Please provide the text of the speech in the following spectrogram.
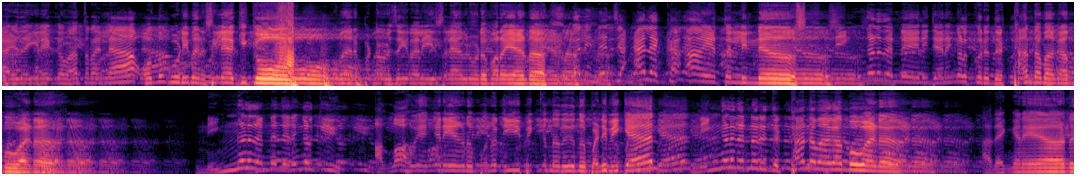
കഴുതയിലേക്ക് മാത്രല്ല ഒന്നുകൂടി മനസ്സിലാക്കിക്കോ ബഹുമാനപ്പെട്ട അലി ഇസ്ലാമിനോട് പറയാണ്. നിങ്ങൾ തന്നെ ഇനി ജനങ്ങൾക്കൊരു ദൃഷ്ടാന്തമാകാൻ പോവാണ് നിങ്ങൾ തന്നെ ജനങ്ങൾക്ക് അള്ളാഹു എങ്ങനെയാണ് പുനർജീവിപ്പിക്കുന്നത് എന്ന് പഠിപ്പിക്കാൻ നിങ്ങൾ തന്നെ ഒരു ദൃഷ്ടാന്തമാകാൻ പോവാണ്. അതെങ്ങനെയാണ്?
